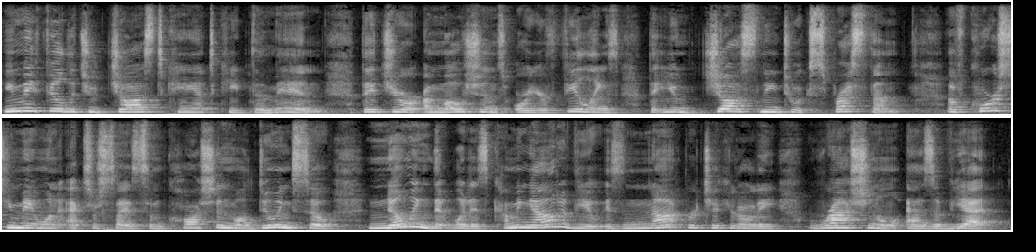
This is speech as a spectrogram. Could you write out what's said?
You may feel that you just can't keep them in, that your emotions or your feelings, that you just need to express them. Of course, you may want to exercise some caution while doing so, knowing that what is coming out of you is not particularly rational as of yet.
